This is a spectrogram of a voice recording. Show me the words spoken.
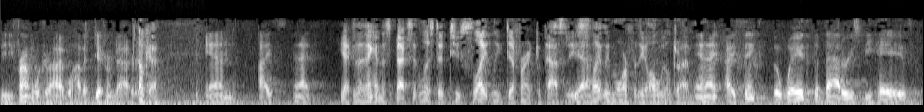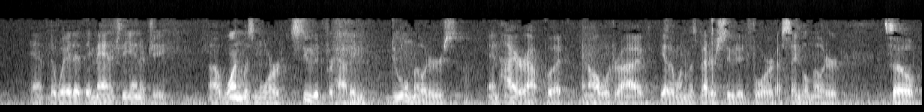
the front-wheel drive will have a different battery. Okay. And I and I. Yeah, because I think I, in the specs it listed two slightly different capacities, yeah. slightly more for the all-wheel drive. One. And I, I think the way that the batteries behave and the way that they manage the energy, uh, one was more suited for having dual motors and higher output and all-wheel drive. The other one was better suited for a single motor. So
